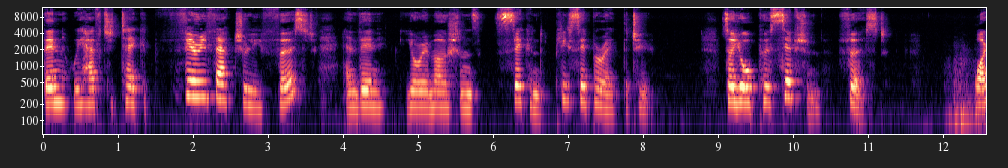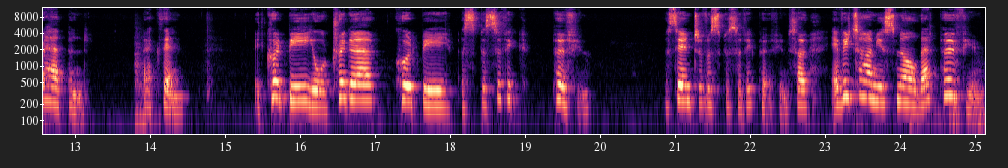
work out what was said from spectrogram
then we have to take it very factually first and then your emotions second. Please separate the two. So your perception first. What happened back then? It could be your trigger, could be a specific perfume, a scent of a specific perfume. So every time you smell that perfume,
